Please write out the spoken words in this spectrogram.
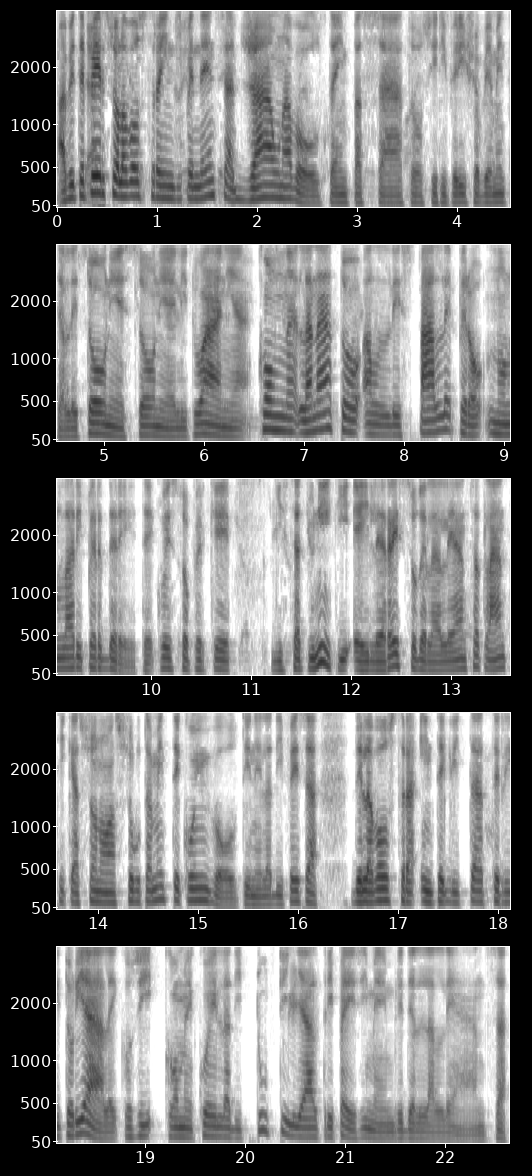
Avete perso la vostra indipendenza già una volta in passato, si riferisce ovviamente a Lettonia, Estonia e Lituania. Con la Nato alle spalle però non la riperderete, questo perché gli Stati Uniti e il resto dell'Alleanza Atlantica sono assolutamente coinvolti nella difesa della vostra integrità territoriale, così come quella di tutti gli altri Paesi membri dell'Alleanza.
